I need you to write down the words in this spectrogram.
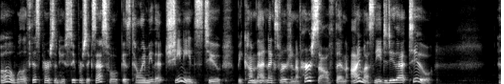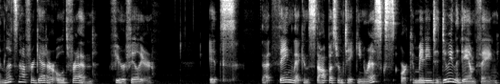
Oh, well, if this person who's super successful is telling me that she needs to become that next version of herself, then I must need to do that too. And let's not forget our old friend, fear of failure. It's that thing that can stop us from taking risks or committing to doing the damn thing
